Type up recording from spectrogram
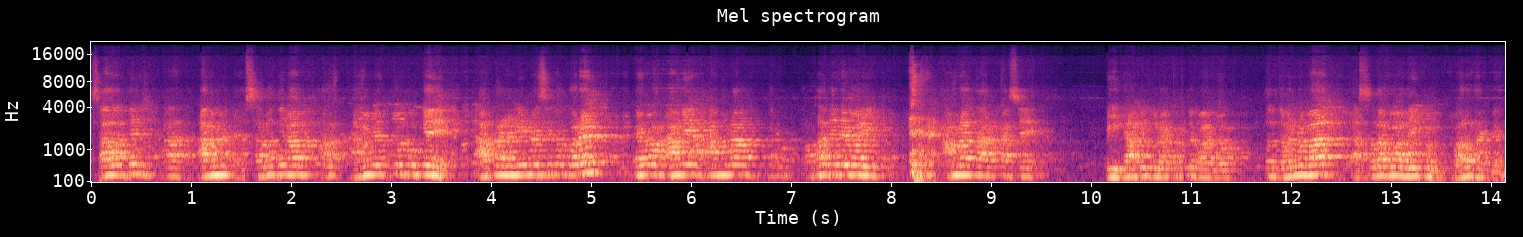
সালাদিন আল- আহমেদ টুকুকে আপনারা নির্বাচিত করেন এবং আমি, আমরা কথা দিতে পারি, আমরা তার কাছে এই দাবিগুলো করতে পারব। তো ধন্যবাদ, আসসালামু আলাইকুম, ভালো থাকবেন।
